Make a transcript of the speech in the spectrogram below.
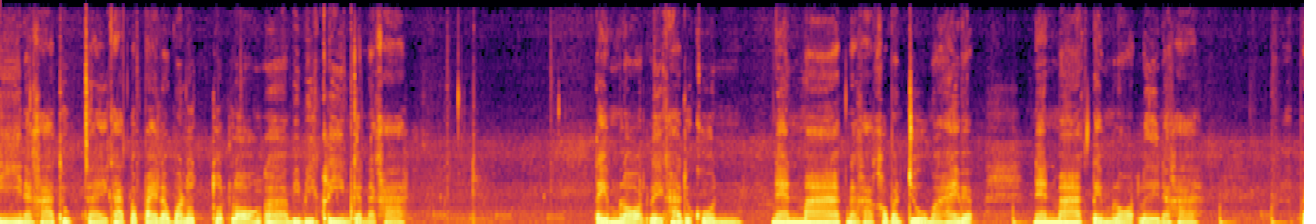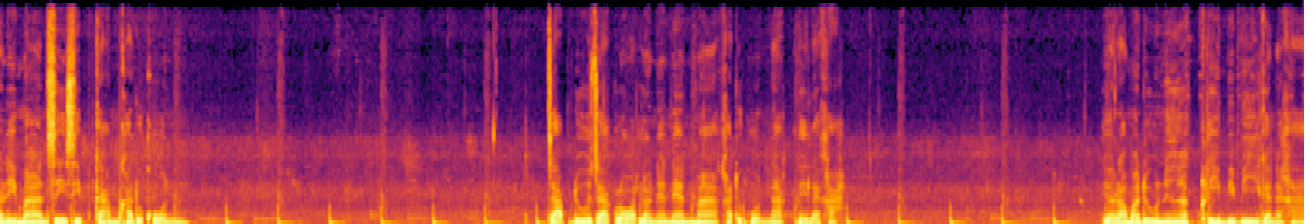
นี้นะคะถูกใจค่ะ ต่อไปเรามาลดทดลองเอ่อบีบีครีมกันนะคะ เต็มหลอดเลยค่ะทุกคนแน่นมากนะคะเขาบรรจุมาให้แบบแน่นมากเต็มหลอดเลยนะคะ ปริมาณ 40 กรัมค่ะทุกคน จับดูจากหลอดแล้วแน่นมากค่ะทุกคนหนักเลยแหละค่ะ เดี๋ยวเรามาดูเนื้อครีมบีบีกันนะคะ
